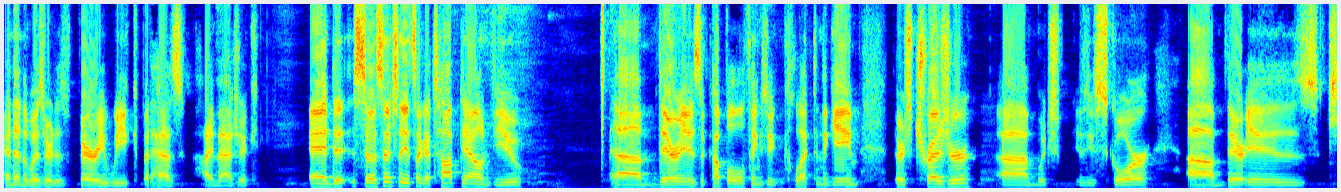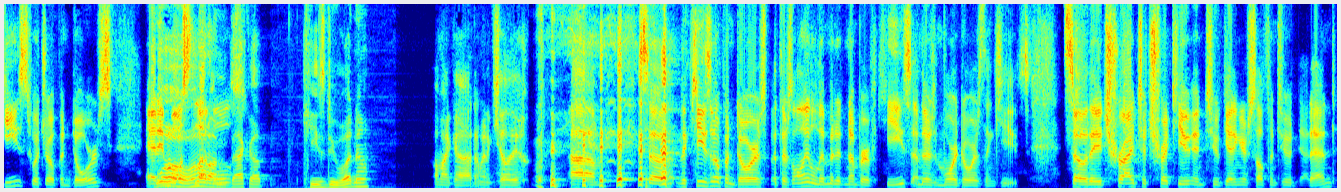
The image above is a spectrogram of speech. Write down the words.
And then the wizard is very weak, but has high magic. And uh, so essentially, it's like a top-down view. Um, there is a couple things you can collect in the game. There's treasure, um, which gives you score. Um, there is keys, which open doors. And in Whoa, most hold levels, on. Back up. Keys do what now? oh my god, I'm gonna kill you. Um, so the keys open doors, but there's only a limited number of keys, and there's more doors than keys. So they try to trick you into getting yourself into a dead end.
